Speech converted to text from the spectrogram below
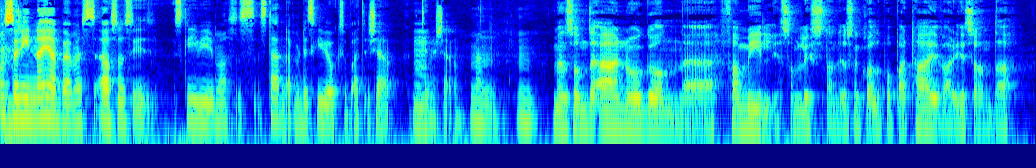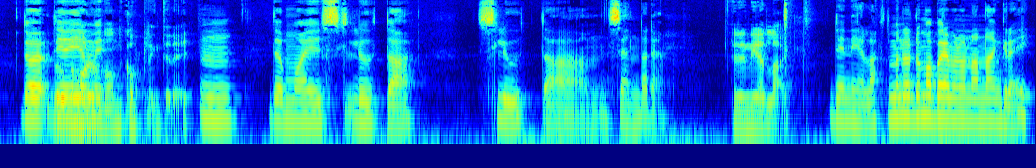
och sen innan jag började med, alltså skriver jag ju massa stand-up men det skriver jag också bara till, själv, till mig själv. Men mm. Men som det är någon eh, familj som lyssnar nu som kollar på Partaj varje söndag. då, Då, då har de någon koppling till dig. Mm, de har ju slutat sluta um, sända det. Är det nedlagt? Det är nedlagt. Men de har börjat med någon annan grej.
